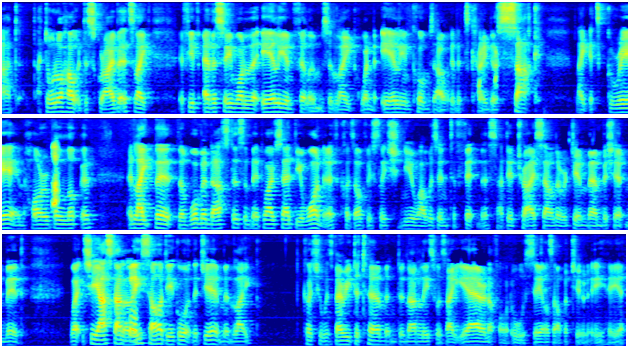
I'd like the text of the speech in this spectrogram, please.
I, I don't know how to describe it. It's like if you've ever seen one of the Alien films and like when the alien comes out and it's kind of sack, like it's grey and horrible looking. And like the the woman asked us, the midwife said, "Do you want it?" Because obviously she knew I was into fitness. I did try selling her a gym membership mid. She asked Annalise, "Oh, do you go at the gym?" And like, because she was very determined, and Annalise was like, "Yeah." And I thought, "Oh, sales opportunity here."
